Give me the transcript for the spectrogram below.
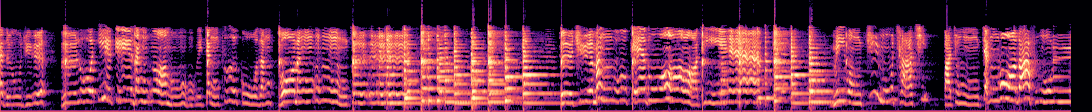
过切头去，二路一个人我母，将子过人我们走，二去门户该多天。每逢举目恰起，把军将我大富裕。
